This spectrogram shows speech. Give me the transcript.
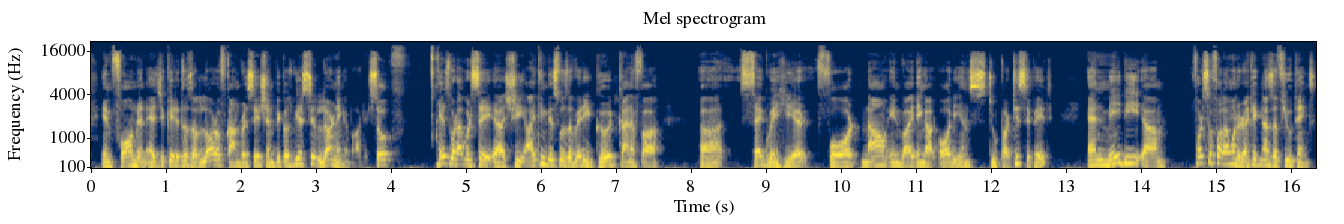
informed and educated. There's a lot of conversation because we are still learning about it. So here's what I would say, uh, Shree. I think this was a very good kind of a uh, segue here for now inviting our audience to participate and maybe um, first of all i want to recognize a few things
